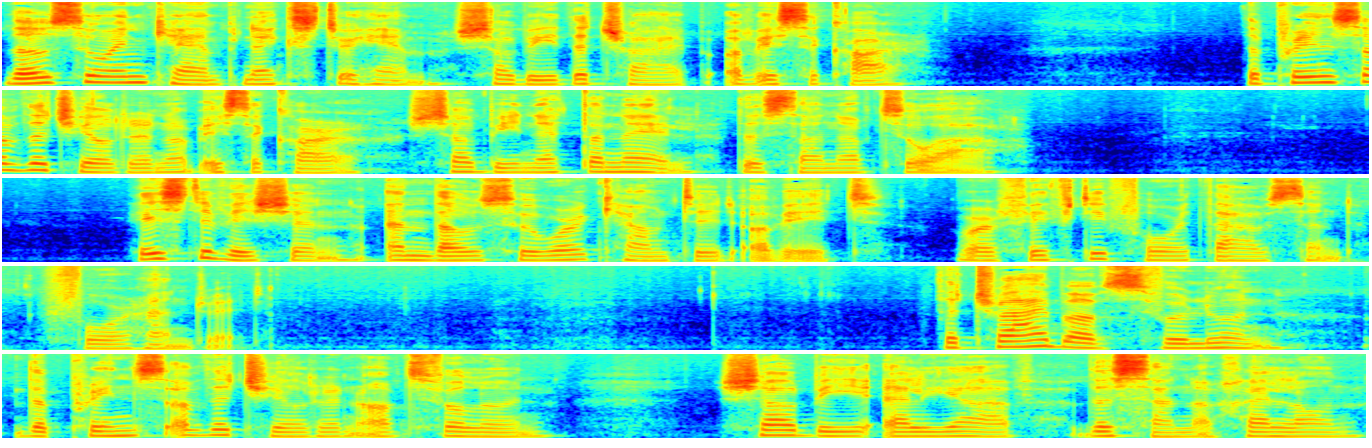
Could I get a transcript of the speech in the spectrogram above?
Those who encamp next to him shall be the tribe of Issachar. The prince of the children of Issachar shall be Netanel, the son of Tzuar. His division and those who were counted of it were fifty-four thousand four hundred. The tribe of Zvulun, the prince of the children of Zvulun, shall be Eliav, the son of Helon.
